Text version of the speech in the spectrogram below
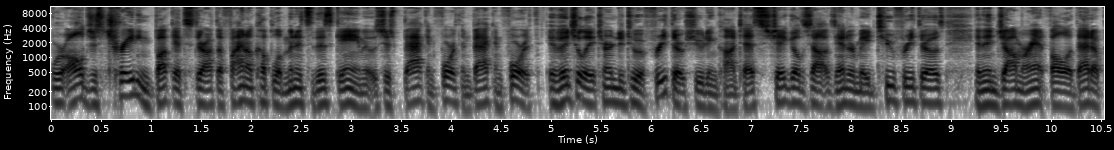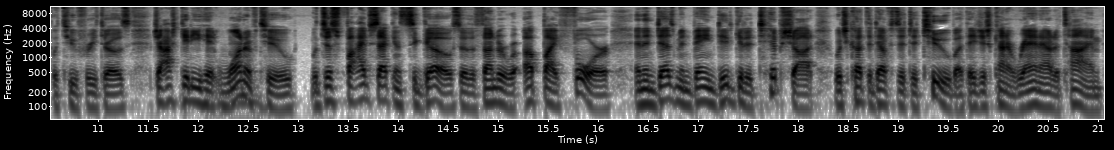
were all just trading buckets throughout the final couple of minutes of this game. It was just back and forth and back and forth. Eventually, it turned into a free throw shooting contest. Shai Gilgeous-Alexander made two free throws, and then Ja Morant followed that up with two free throws. Josh Giddey hit one of two with just five seconds to go, so the Thunder were up by four, and then Desmond Bane did get a tip shot, which cut the deficit to two, but they just kind of ran out of time,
